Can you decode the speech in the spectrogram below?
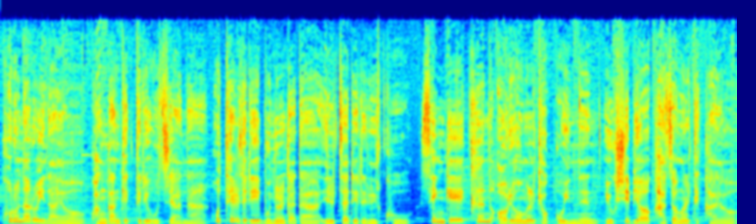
코로나로 인하여 관광객들이 오지 않아 호텔들이 문을 닫아 일자리를 잃고 생계에 큰 어려움을 겪고 있는 60여 가정을 택하여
